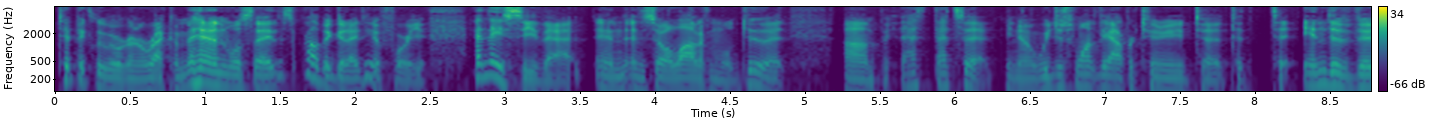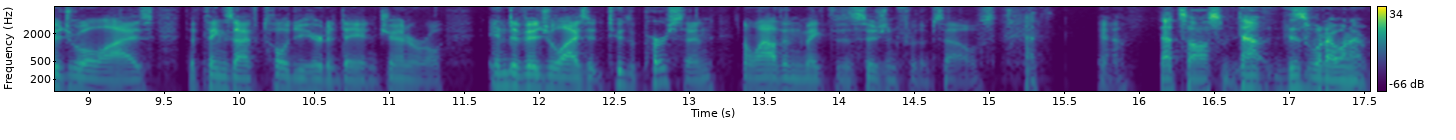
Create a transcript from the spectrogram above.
typically we're going to recommend, we'll say this is probably a good idea for you, and they see that, and and so a lot of them will do it. Um, but that's that's it. You know, we just want the opportunity to to to individualize the things I've told you here today in general, individualize it to the person, and allow them to make the decision for themselves. That's awesome. Now, this is what I want to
